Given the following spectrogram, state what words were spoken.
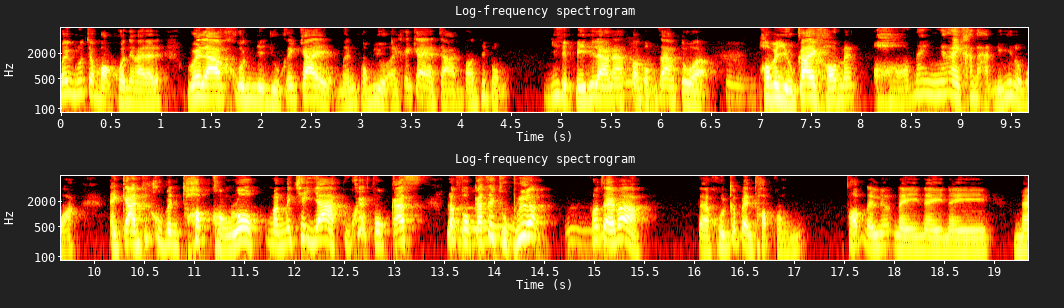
ไม่รู้จะบอกคนยังไงเลยเวลาคุณอยู่ใกล้ๆเหมือนผมอยู่ใกล้ๆอาจารย์ตอนที่ผม20ปีที่แล้วนะตอนผมสร้างตัวอืมพอไปอยู่ใกล้เขาแม่งอ๋อแม่งง่ายขนาดนี้เหรอวะไอการที่กูเป็นท็อปของโลกมันไม่ใช่ยากกูแค่โฟกัส แล้วโฟกัสให้ถูกเรื่องอืมเข้าใจป่ะแต่คุณก็เป็นท็อปของ ท็อปในเรื่องในในในใน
